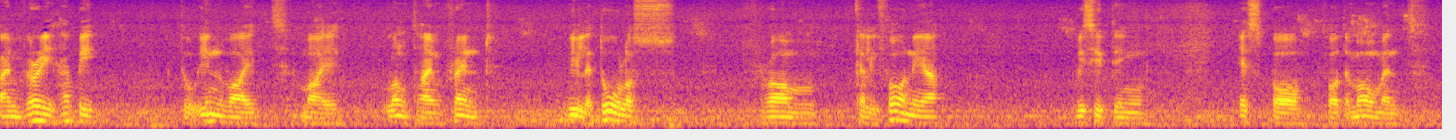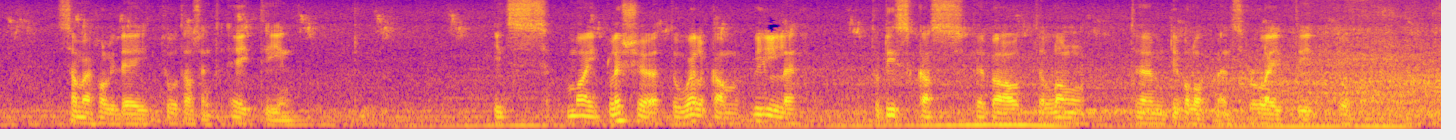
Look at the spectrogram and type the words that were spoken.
I'm very happy to invite my longtime friend Ville Tuulos from California visiting Espoo for the moment summer holiday 2018. It's my pleasure to welcome Ville to discuss about the long-term developments related to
